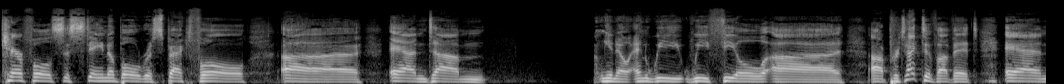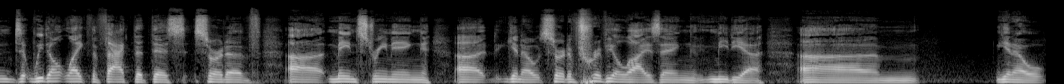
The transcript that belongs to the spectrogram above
careful, sustainable, respectful, uh, and, um, you know, and we we feel uh, uh, protective of it, and we don't like the fact that this sort of uh, mainstreaming, uh, you know, sort of trivializing media, um, you know,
